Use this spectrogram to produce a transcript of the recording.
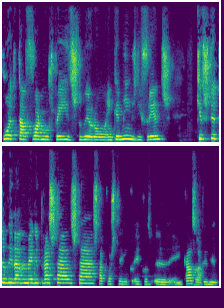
pôr de tal forma os países do euro em caminhos diferentes que a sustentabilidade a médio prazo está, está, está posta em, em, eh, em causa, obviamente.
